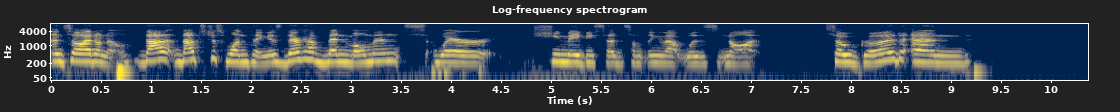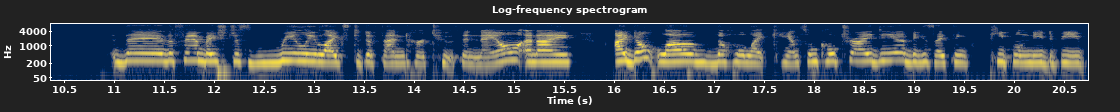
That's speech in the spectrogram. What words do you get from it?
And so i don't know. That that's just one thing is there have been moments where she maybe said something that was not so good and the the fan base just really likes to defend her tooth and nail. And i i don't love the whole like cancel culture idea because i think people need to be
